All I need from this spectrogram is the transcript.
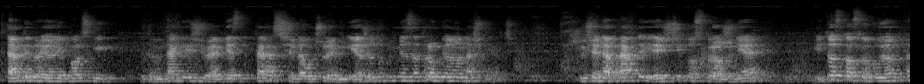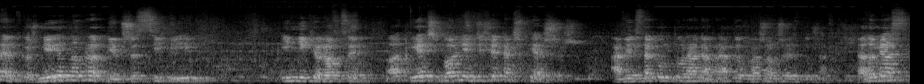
W tamtym rejonie Polski, gdybym tak jeździł jak jest, teraz się nauczyłem i jeżdżę, to by mnie zatrąbiono na śmierć. Tu się naprawdę jeździ ostrożnie i dostosowując prędkość. Niejednokrotnie przez CP inni kierowcy, o, jedź wolniej, gdzie się tak śpieszysz. A więc ta kultura naprawdę uważam, że jest duża. Natomiast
